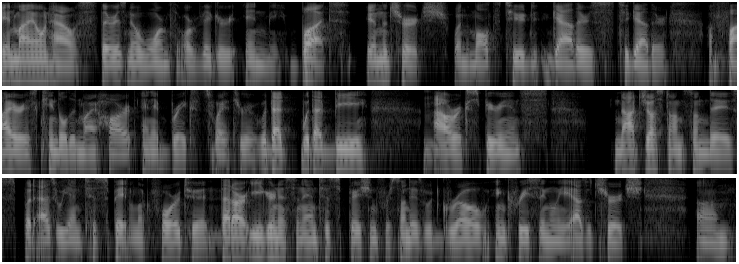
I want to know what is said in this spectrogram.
in my own house, there is no warmth or vigor in me, but in the church, when the multitude gathers together, a fire is kindled in my heart, and it breaks its way through." Would that would that be Mm. our experience? Not just on Sundays, but as we anticipate and look forward to it, that our eagerness and anticipation for Sundays would grow increasingly as a church, um,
